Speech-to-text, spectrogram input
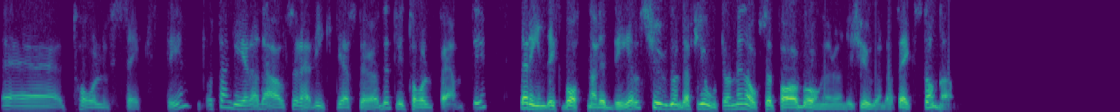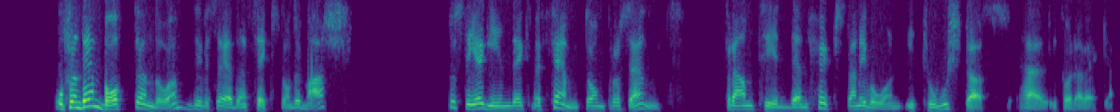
eh, 1260 och tangerade alltså det här viktiga stödet vid 1250, där index bottnade dels 2014 men också ett par gånger under 2016 då. Och Från den botten då, det vill säga den 16 mars, så steg index med 15% fram till den högsta nivån i torsdags här i förra veckan.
